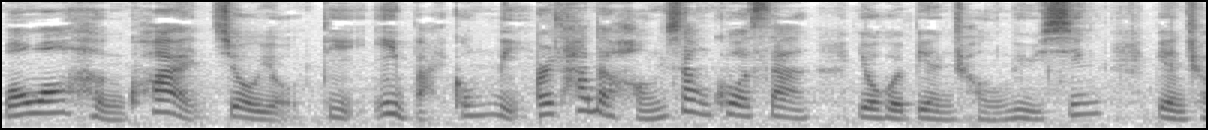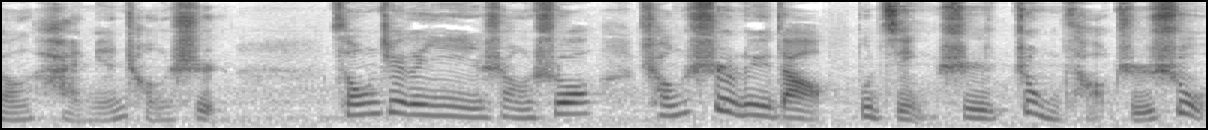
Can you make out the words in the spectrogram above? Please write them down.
往往很快就有第一百公里，而它的横向扩散又会变成绿心，变成海绵城市。从这个意义上说，城市绿道不仅是种草植树，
